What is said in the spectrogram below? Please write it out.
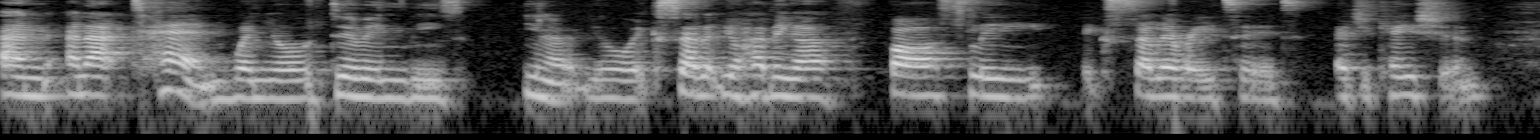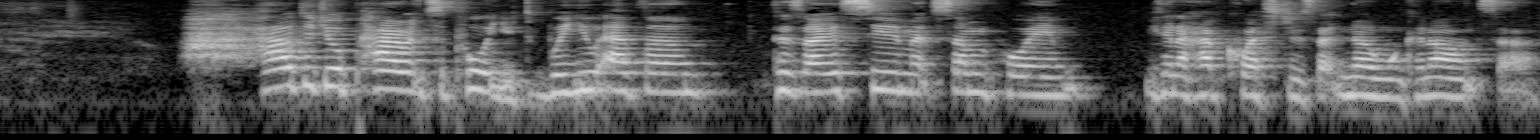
and and at 10 when you're doing these, you know, you're excel you're having a vastly accelerated education. How did your parents support you? Were you ever because I assume at some point you're going to have questions that no one can answer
